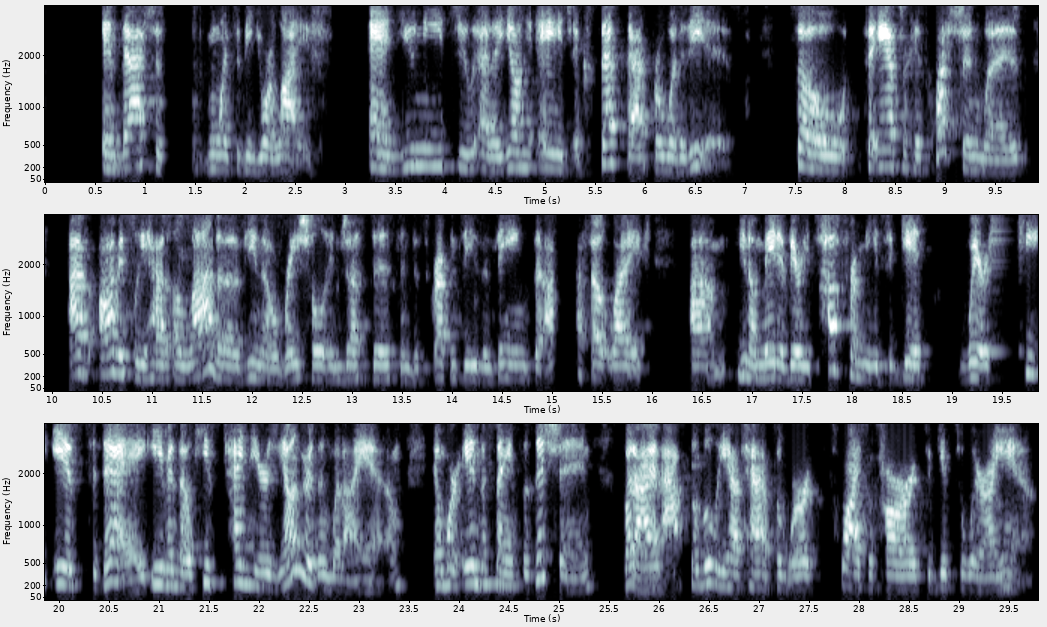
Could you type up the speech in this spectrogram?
and that's just going to be your life. And you need to, at a young age, accept that for what it is. So to answer his question was, I've obviously had a lot of, you know, racial injustice and discrepancies and things that I, I felt like, um, you know, made it very tough for me to get where he is today, even though he's 10 years younger than what I am, and we're in the same mm-hmm. position. But right. I absolutely have had to work twice as hard to get to where I am.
